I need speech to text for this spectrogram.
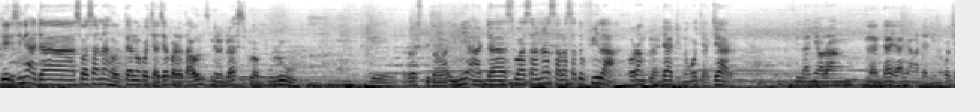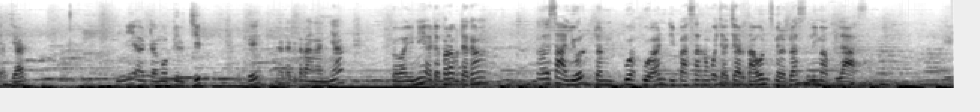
Oke, di sini ada suasana hotel Nongko Jajar pada tahun 1920. Oke, terus di bawah ini ada suasana salah satu villa orang Belanda di Nongko Jajar vilanya orang Belanda ya yang ada di Noko Jajar ini ada mobil jeep oke ada keterangannya bahwa ini ada para pedagang e, sayur dan buah-buahan di pasar Noko Jajar tahun 1915 oke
